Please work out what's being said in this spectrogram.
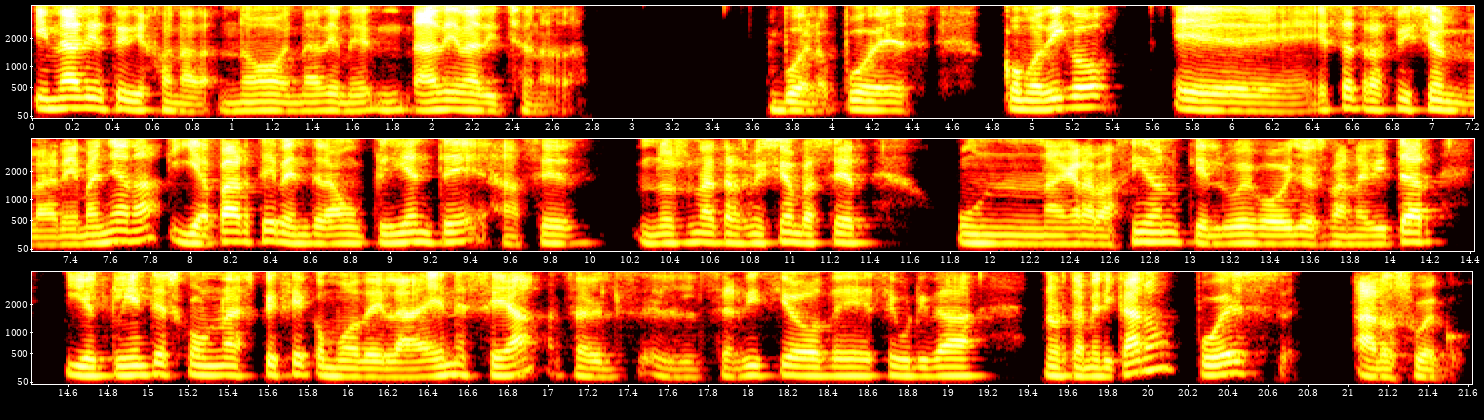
Y nadie te dijo nada. No, nadie me, nadie me ha dicho nada. Bueno, pues como digo, eh, esta transmisión la haré mañana y aparte vendrá un cliente a hacer, no es una transmisión, va a ser una grabación que luego ellos van a editar y el cliente es con una especie como de la NSA, el, Servicio de Seguridad Norteamericano, pues a lo sueco.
